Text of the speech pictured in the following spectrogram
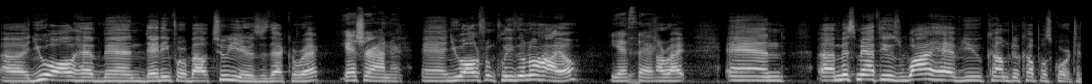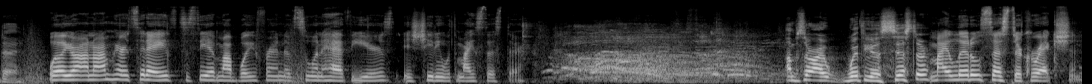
Uh, you all have been dating for about two years, is that correct? Yes, Your Honor. And you all are from Cleveland, Ohio. Yes, sir. All right. And uh, Miss Matthews, why have you come to couples court today? Well, Your Honor, I'm here today to see if my boyfriend of two and a half years is cheating with my sister. I'm sorry, with your sister? My little sister, correction.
